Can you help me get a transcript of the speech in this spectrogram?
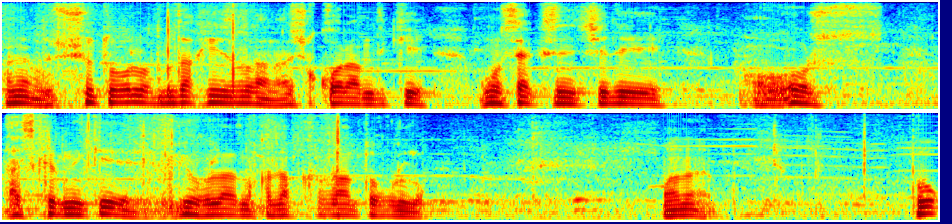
міне шу толық мындақ езілған шу қорамдікі 18 жылы орыс әскерінікі ұйғырлардың қана қылған тоғырлық мына бұл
